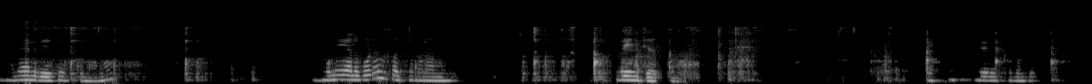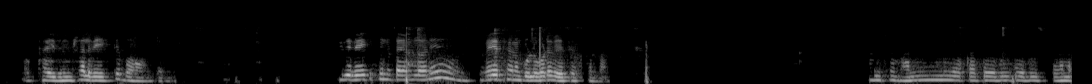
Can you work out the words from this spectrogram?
ధనియాలు వేసేసుకున్నాను. ధనియాలు కూడా కొంచెం మనం వేయించేస్తున్నాం ఒక ఐదు నిమిషాలు వేగితే బాగుంటుంది. ఇది వేగుతున్న టైంలోనే వేరుశనగ గుళ్ళు కూడా వేసేసుకుందాం. కొంచెం అన్ని ఒక టేబుల్ టేబుల్ స్పూన్.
